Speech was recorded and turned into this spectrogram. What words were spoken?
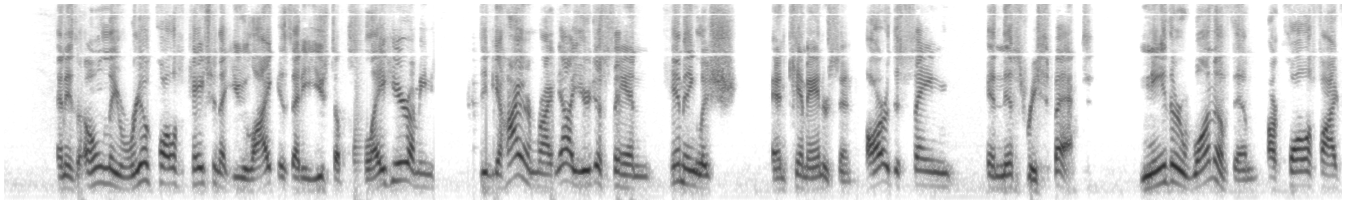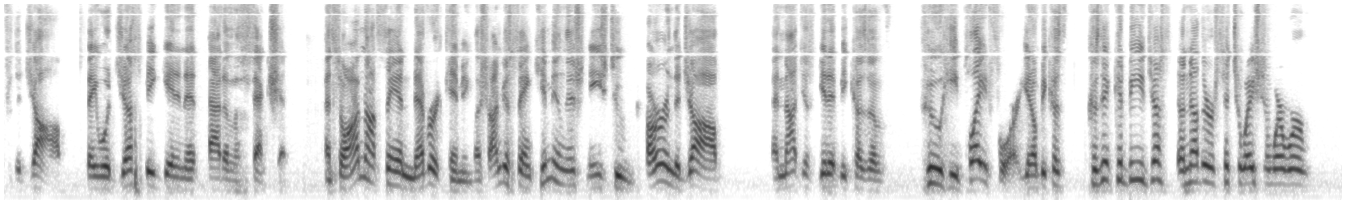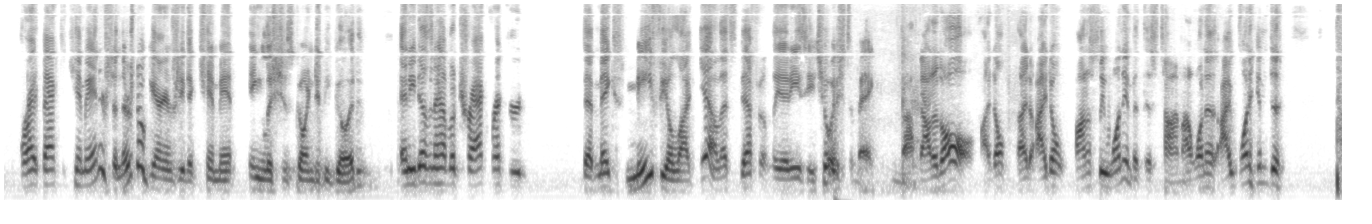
and his only real qualification that you like is that he used to play here. I mean, if you hire him right now, you're just saying Kim English and Kim Anderson are the same in this respect. Neither one of them are qualified for the job. They would just be getting it out of affection. And so I'm not saying never Kim English. I'm just saying Kim English needs to earn the job and not just get it because of who he played for, you know, because because it could be just another situation where we're right back to Kim Anderson. There's no guarantee that Kim English is going to be good. And he doesn't have a track record that makes me feel like, yeah, that's definitely an easy choice to make. Not, not at all. I don't, I, I don't honestly want him at this time. I want to, I want him to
